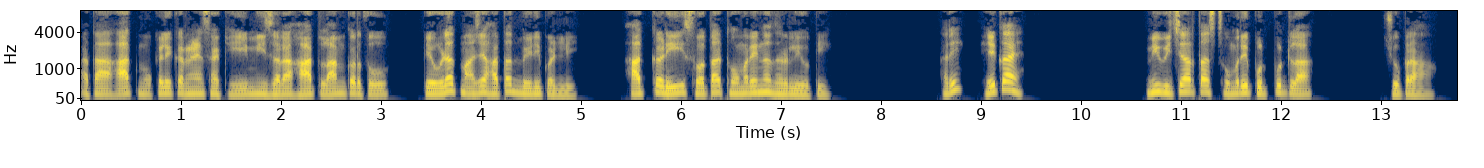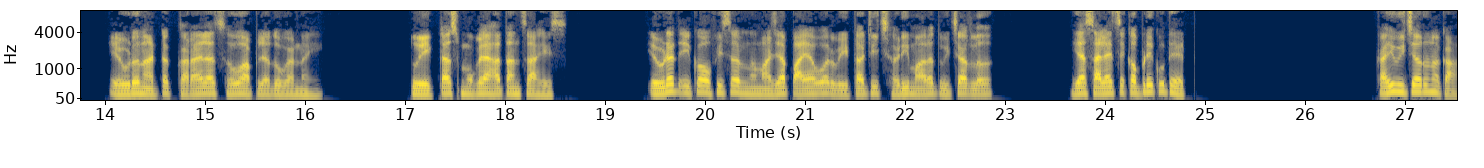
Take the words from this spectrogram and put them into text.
आता हात मोकळे करण्यासाठी मी जरा हात लांब करतो तेवढ्यात माझ्या हातात बेडी पडली. हातकडी स्वतः ठोमरेनं धरली होती. अरे हे काय? मी विचारताच ठोमरे पुटपुटला चुप राहा. एवढं नाटक करायलाच हवं आपल्या दोघांनाही. तू एकटाच मोकळ्या हातांचा आहेस. एवढ्यात एका ऑफिसरनं माझ्या पायावर वेताची छडी मारत विचारलं या साल्याचे कपडे कुठे आहेत? काही विचारू नका.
